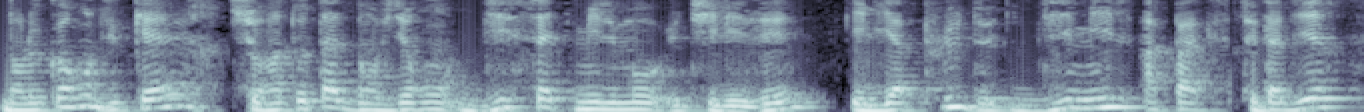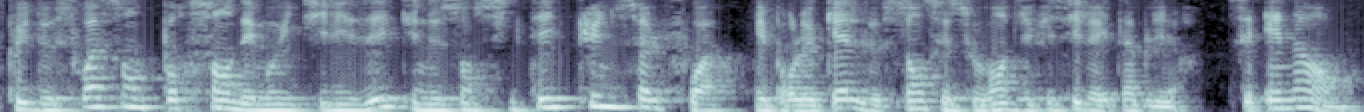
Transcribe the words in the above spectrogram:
Dans le Coran du Caire, sur un total d'environ 17 000 mots utilisés, il y a plus de 10 000 apax, c'est-à-dire plus de 60% des mots utilisés qui ne sont cités qu'une seule fois et pour lesquels le sens est souvent difficile à établir. C'est énorme.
